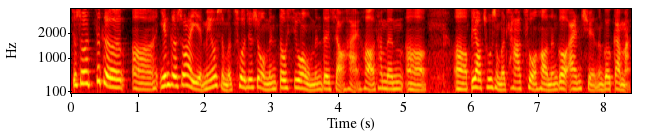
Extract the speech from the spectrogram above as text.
就说这个呃，严格说来也没有什么错，就是我们都希望我们的小孩哈，他们呃呃不要出什么差错哈，能够安全，能够干嘛？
